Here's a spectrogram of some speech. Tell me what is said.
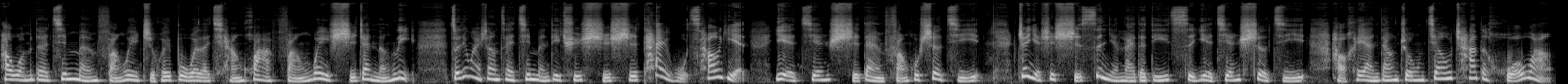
好，我们的金门防卫指挥部为了强化防卫实战能力，昨天晚上在金门地区实施太武操演，夜间实弹防护射击，这也是十四年来的第一次夜间射击。好，黑暗当中交叉的火网，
